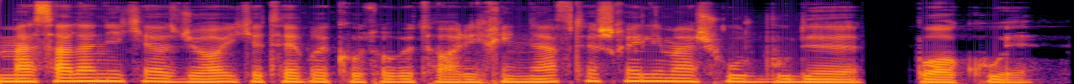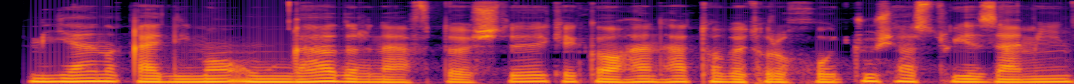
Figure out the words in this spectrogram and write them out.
مثلا یکی از جاهایی که طبق کتب تاریخی نفتش خیلی مشهور بوده باکوه میگن قدیما اونقدر نفت داشته که گاهن حتی به طور خودجوش از توی زمین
